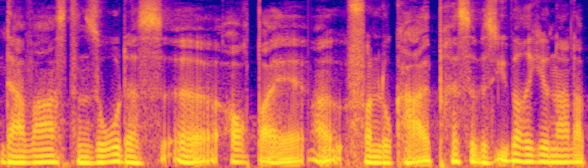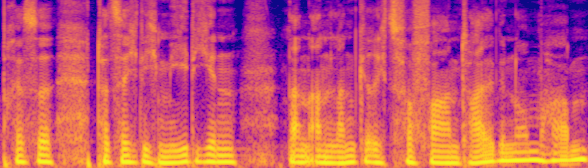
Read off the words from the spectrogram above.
Da war es dann so, dass äh, auch bei äh, von Lokalpresse bis überregionaler Presse tatsächlich Medien dann an Landgerichtsverfahren teilgenommen haben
